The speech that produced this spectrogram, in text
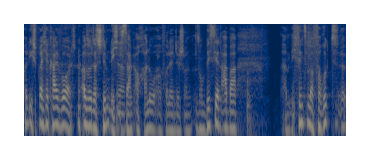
Und ich spreche kein Wort. Also das stimmt nicht. Ich sage auch Hallo auf Holländisch und so ein bisschen, aber ähm, ich finde es immer verrückt, äh,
